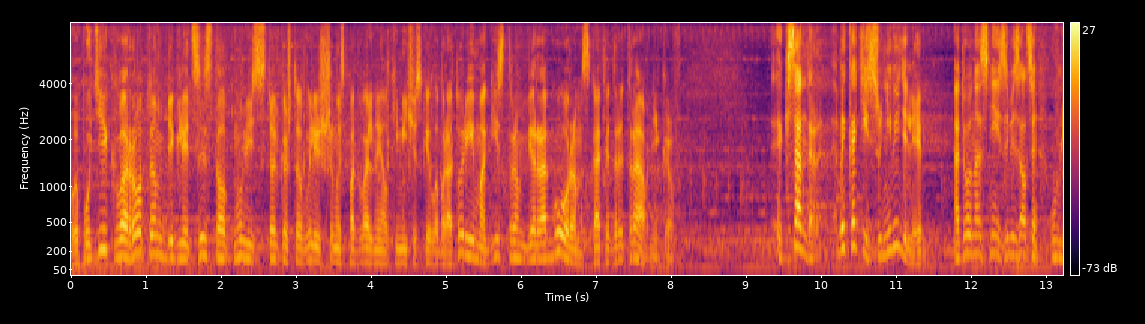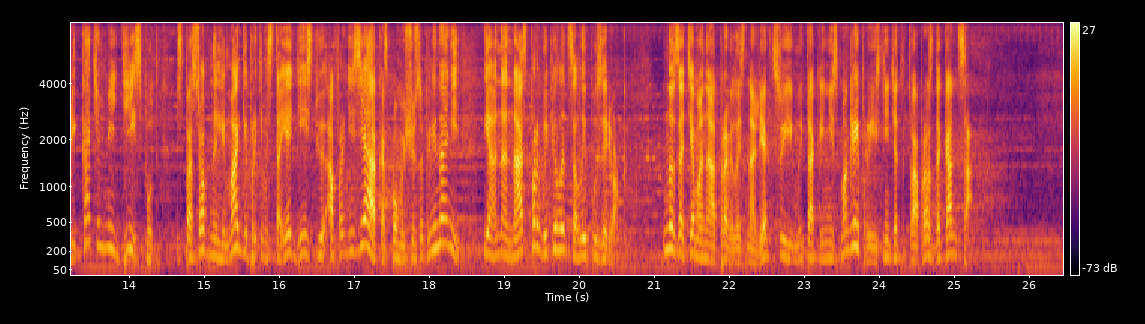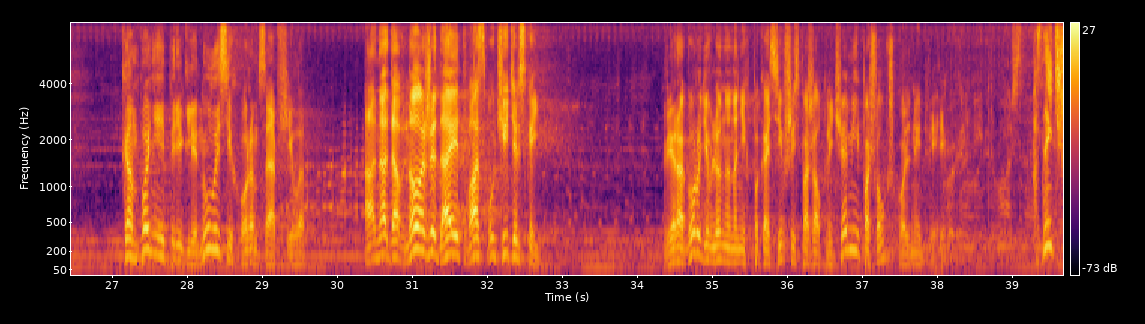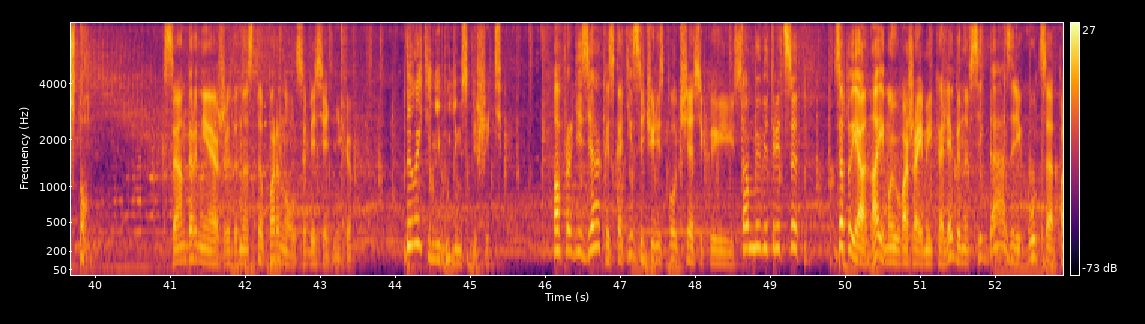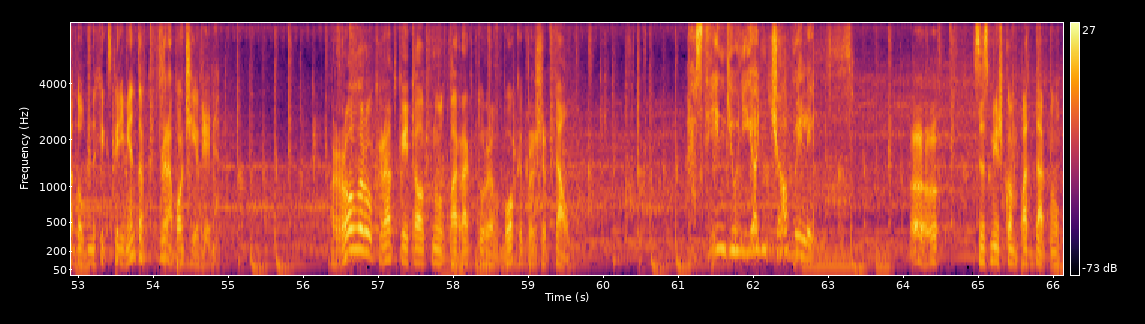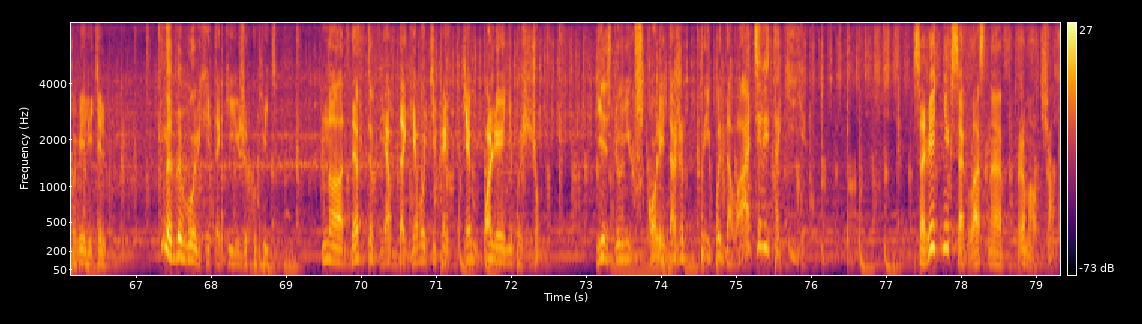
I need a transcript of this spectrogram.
По пути к воротам беглецы столкнулись с только что вылезшим из подвальной алхимической лаборатории магистром Верогором с кафедры травников — Александр, вы Катиссу не видели? А то у нас с ней завязался увлекательный диспут, способны ли маги противостоять действию афродизиака с помощью заклинаний, и она наспор выпила целый пузырек. Но затем она отправилась на лекцию, и мы так и не смогли прояснить этот вопрос до конца. Компания переглянулась и хором сообщила. «Она давно ожидает вас в учительской!» Верогор, удивленно на них покосившись, пожал плечами и пошел к школьной двери. А знаете что? Ксандр неожиданно стопорнул собеседников. Давайте не будем спешить. Афродизиак искатится через полчасика и сам выветрится. Зато и она, и мой уважаемый коллега навсегда зарекутся от подобных экспериментов в рабочее время. Роллер украдкой толкнул Парактура в бок и прошептал. А стринги у нее ничего были. «Ого!» — со смешком поддакнул повелитель. Надо вольхи такие же купить. Но адептов я в Дагеву теперь тем более не пущу. Если у них в школе даже преподаватели такие. Советник согласно промолчал.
